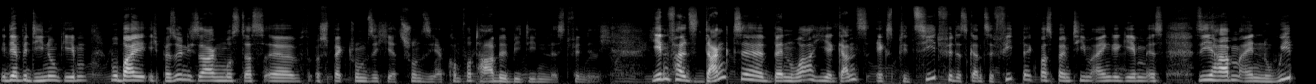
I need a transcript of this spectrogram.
in der Bedienung geben. Wobei ich persönlich sagen muss, dass äh, Spectrum sich jetzt schon sehr komfortabel bedienen lässt, finde ich. Jedenfalls dankte Benoit hier ganz explizit für das ganze Feedback, was beim Team eingegeben ist. Sie haben einen Weep,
